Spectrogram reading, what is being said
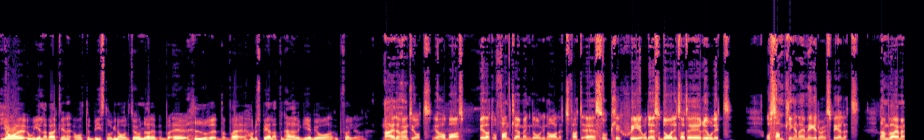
jag ogillar verkligen Alter Beast originalet. Jag undrade uh, hur... har du spelat den här GBA-uppföljaren? Nej, det har jag inte gjort. Jag har bara spelat ofantliga mängder originalet för att det är så kliché och det är så dåligt så att det är roligt. Och samplingarna i Mega drive spelet När man börjar med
